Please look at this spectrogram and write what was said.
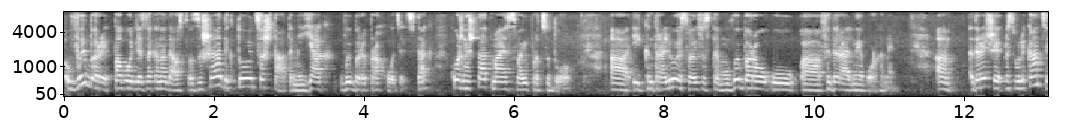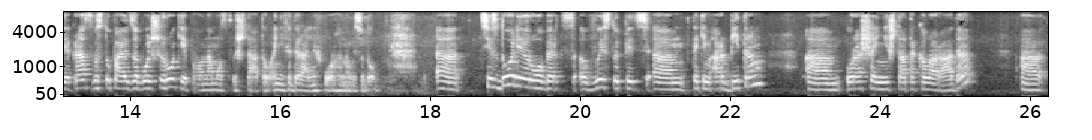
выборы паводле законодаўства ЗША дыктуюцца штатамі як выборы праходзяць так? Кожны штат мае сваю працэдуру і кантралюе сваю сістэму выбараў у федэральныя органы. Дарэчы рэспубліканцы якраз выступаюць за больш шырокія паўнамоцтвы штатаў а не федэральных органаў і судоў. Ці здолее робертс выступіць такім арбітрам у рашэнні штата каларада. А,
